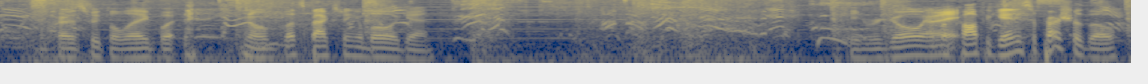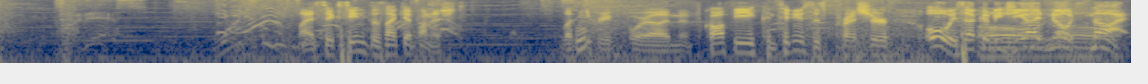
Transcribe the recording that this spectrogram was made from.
I'm trying to sweep the leg, but you know, let's backswing a bow again. Okay, here we go. Emma Alright. Coffee gaining some pressure though. My Minus 16 does not get punished. Lucky break for uh, Coffee. Continues his pressure. Oh, is that going to be Oh, GI? No, it's not.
